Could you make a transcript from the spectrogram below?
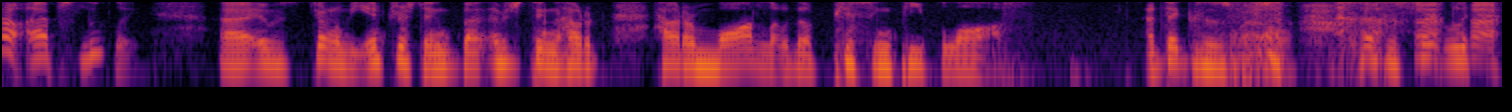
Oh, absolutely. Uh, it was going to be interesting, but I'm just thinking how to how to model it without pissing people off. I think this is Well. this is certainly. I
